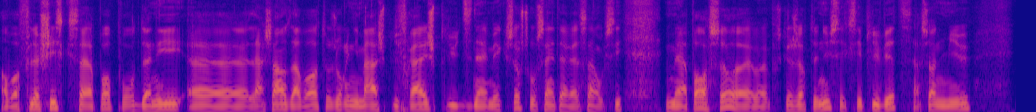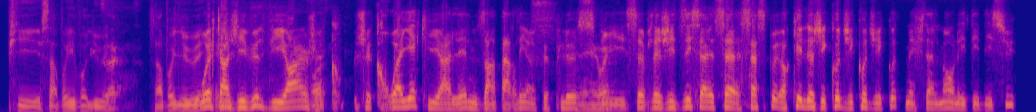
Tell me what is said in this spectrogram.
On va flusher ce qui ne sert pas pour donner la chance d'avoir toujours une image plus fraîche, plus dynamique. Ça, je trouve ça intéressant aussi. Mais à part ça, ce que j'ai retenu, c'est c'est plus vite, ça sonne mieux, puis ça va évoluer. Ça va évoluer. Oui, quand j'ai vu le VR, je, croyais qu'il allait nous en parler un peu plus. Ben j'ai dit, ça, se peut. OK, là, j'écoute, j'écoute, j'écoute, mais finalement, on a été déçus.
